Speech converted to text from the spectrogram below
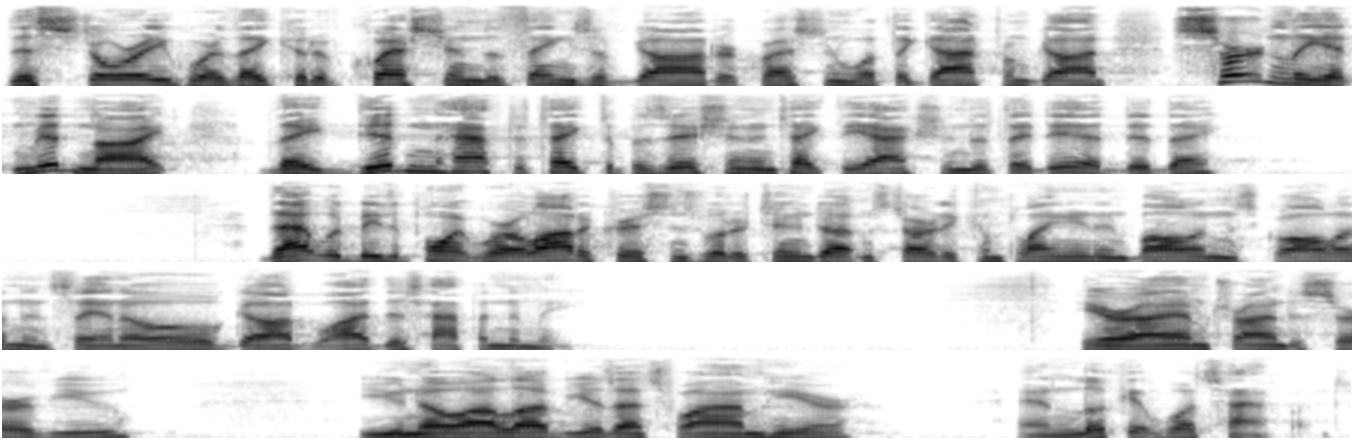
this story where they could have questioned the things of God or questioned what they got from God. Certainly at midnight, they didn't have to take the position and take the action that they did, did they? That would be the point where a lot of Christians would have tuned up and started complaining and bawling and squalling and saying, Oh God, why'd this happen to me? Here I am trying to serve you. You know I love you. That's why I'm here. And look at what's happened.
